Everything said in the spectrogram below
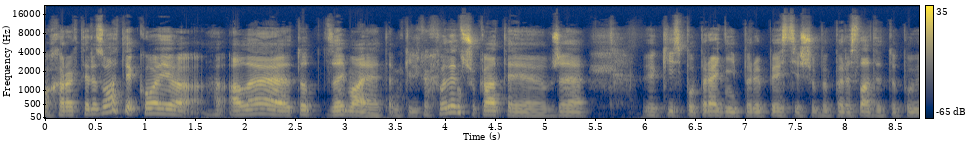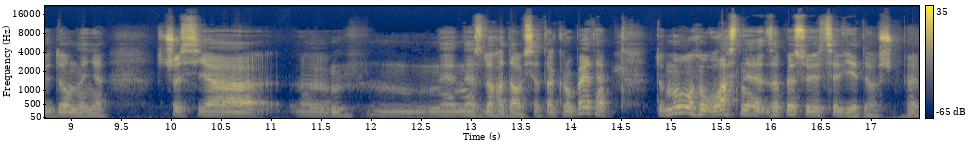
охарактеризувати Койо, але тут займає там кілька хвилин шукати вже в якійсь попередній переписці, щоб переслати то повідомлення щось я ем, не, не здогадався так робити. Тому, власне, записую це відео, щоб е,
